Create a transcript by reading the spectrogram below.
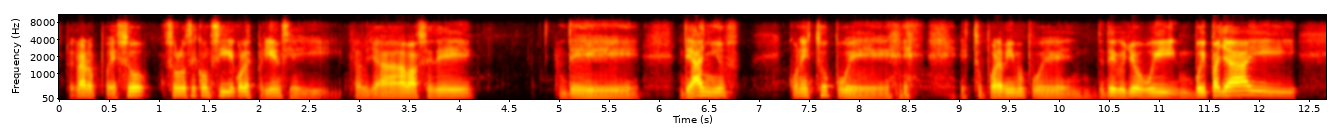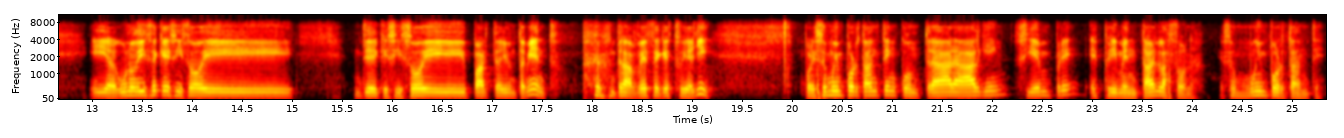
Entonces, claro, pues eso solo se consigue con la experiencia y, claro, ya a base de, de, de años con esto, pues esto por ahora mismo, pues te digo yo, voy, voy para allá y, y alguno dice que si soy de que si soy parte del ayuntamiento, de las veces que estoy allí. Por eso es muy importante encontrar a alguien siempre experimentar en la zona. Eso es muy importante.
